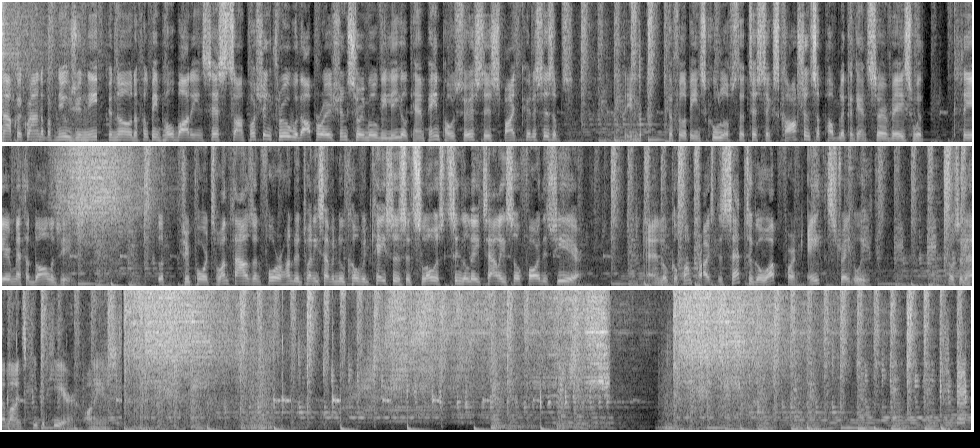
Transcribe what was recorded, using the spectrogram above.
Now, quick roundup of news you need to know. The Philippine poll body insists on pushing through with operations to remove illegal campaign posters despite criticisms. The, the Philippine School of Statistics cautions the public against surveys with clear methodology. Philippines reports 1,427 new COVID cases, its lowest single day tally so far this year. And local pump price is set to go up for an eighth straight week. Those are the headlines. Keep it here on ANC.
